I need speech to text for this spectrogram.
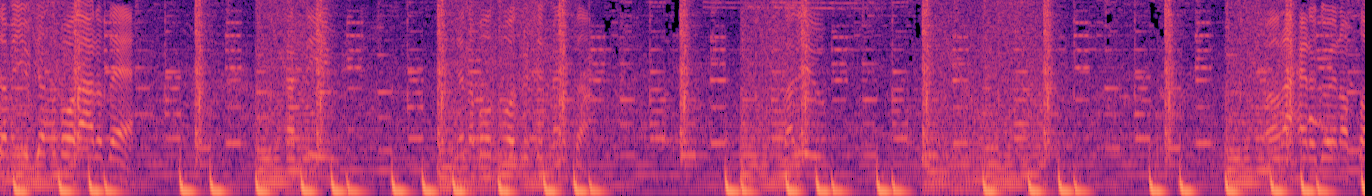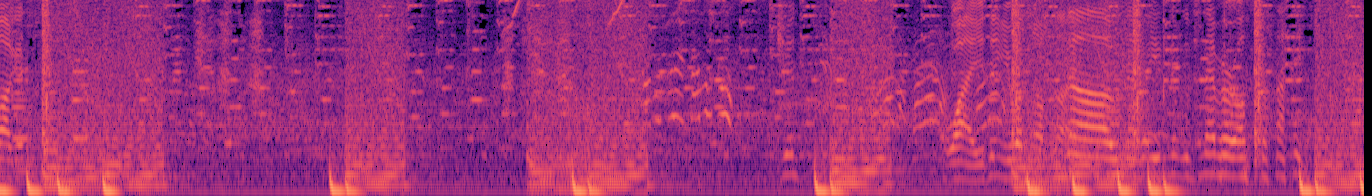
Tell me you've got the ball out of there. Kasim. Get the ball towards Richard Mensah. Saliu. Well, that header going off target. Why? You think he wasn't offside? No, never. It was never offside.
